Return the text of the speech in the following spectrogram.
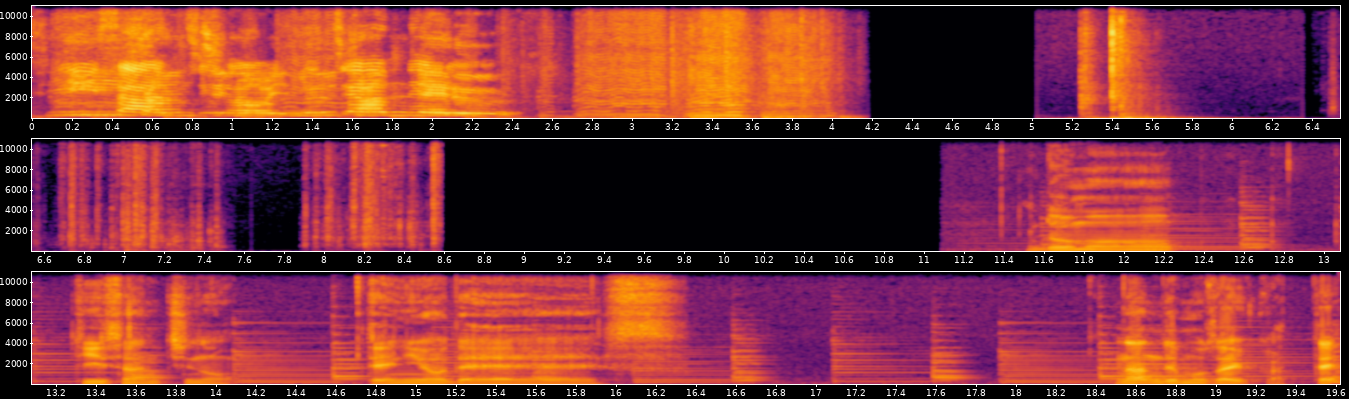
C さんちの犬チャンネル。どうも T さんちのデニオです。なんでモザイクかって？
